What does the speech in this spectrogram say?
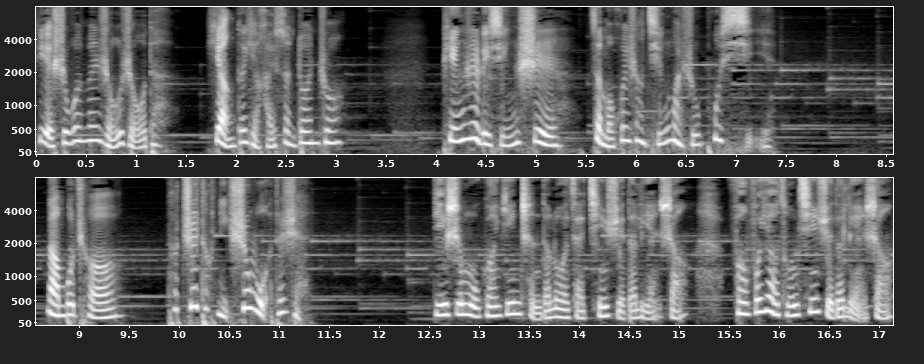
也是温温柔柔的，养的也还算端庄。平日里行事怎么会让秦婉如不喜？难不成他知道你是我的人？狄氏目光阴沉的落在清雪的脸上，仿佛要从清雪的脸上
